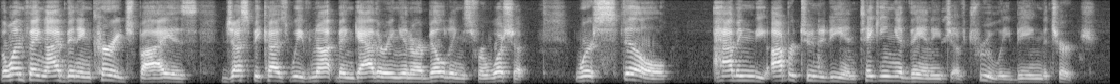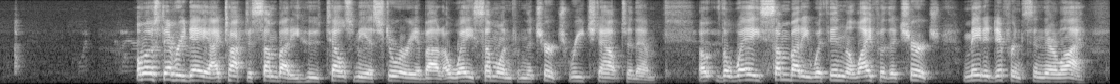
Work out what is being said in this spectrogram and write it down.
The one thing I've been encouraged by is just because we've not been gathering in our buildings for worship, we're still having the opportunity and taking advantage of truly being the church. Almost every day I talk to somebody who tells me a story about a way someone from the church reached out to them uh, the way somebody within the life of the church made a difference in their life.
